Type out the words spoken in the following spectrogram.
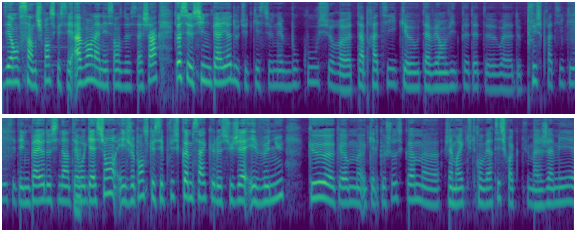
J'étais enceinte. Je pense que c'est avant la naissance de Sacha. Toi, c'est aussi une période où tu te questionnais beaucoup sur euh, ta pratique, euh, où tu avais envie peut-être euh, de plus pratiquer. C'était une période aussi d'interrogation. Et je pense que c'est plus comme ça que le sujet est venu que comme quelque chose comme j'aimerais que tu te convertisses. Je crois que tu m'as jamais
